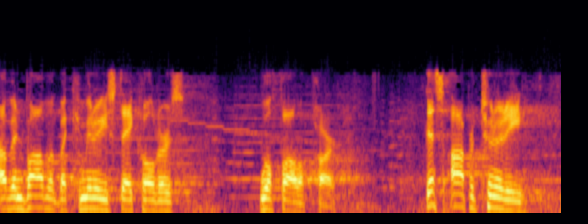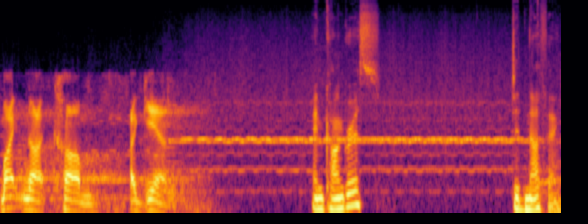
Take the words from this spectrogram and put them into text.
of involvement by community stakeholders, will fall apart. This opportunity might not come again. And Congress did nothing.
